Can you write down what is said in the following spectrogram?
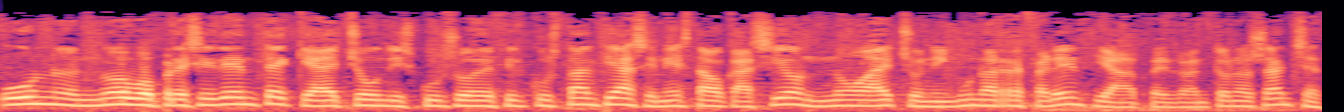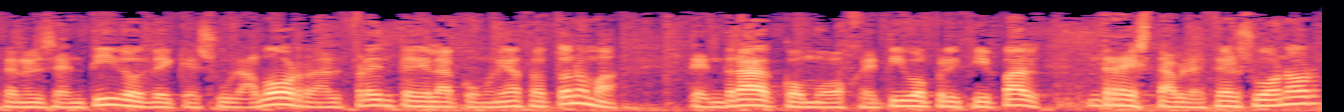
un nuevo presidente que ha hecho un discurso de circunstancias. En esta ocasión no ha hecho ninguna referencia a Pedro Antonio Sánchez en el sentido de que su labor al frente de la comunidad autónoma tendrá como objetivo principal restablecer su honor.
